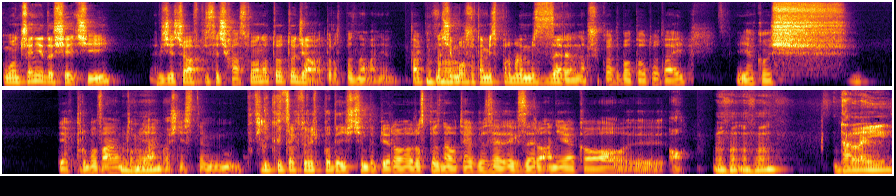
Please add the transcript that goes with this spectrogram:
łączenie do sieci, gdzie trzeba wpisać hasło, no to, to działa to rozpoznawanie. Tak? Znaczy, mhm. może tam jest problem z zerem na przykład, bo to tutaj jakoś jak próbowałem, to mhm. miałem właśnie z tym, za którymś podejściem dopiero rozpoznało to jako jak zero, a nie jako y, o. Mhm, mhm. Dalej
